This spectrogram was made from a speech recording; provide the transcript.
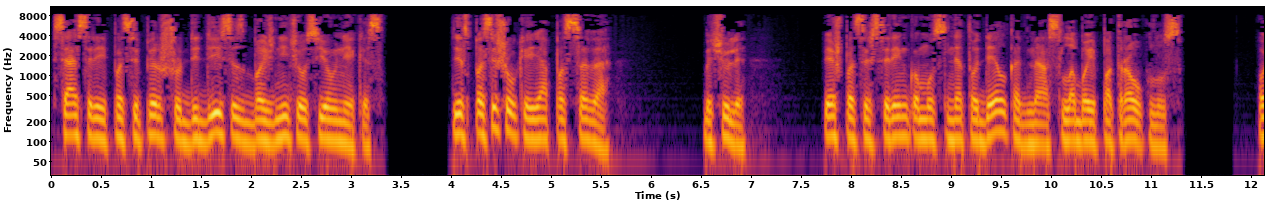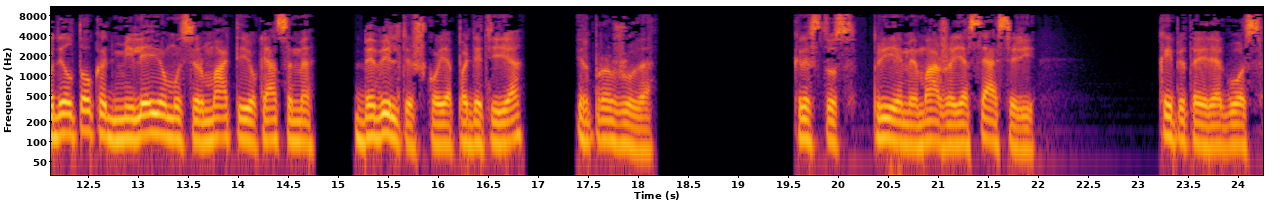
seseriai pasipiršo didysis bažnyčiaus jaunikis. Jis pasišaukė ją pas save. Bičiuli, Viešpats išsirinko mus ne todėl, kad mes labai patrauklus, o dėl to, kad mylėjo mus ir matė, jog esame beviltiškoje padėtyje ir pražuvę. Kristus priėmė mažąją seserį. Kaip į tai reaguos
